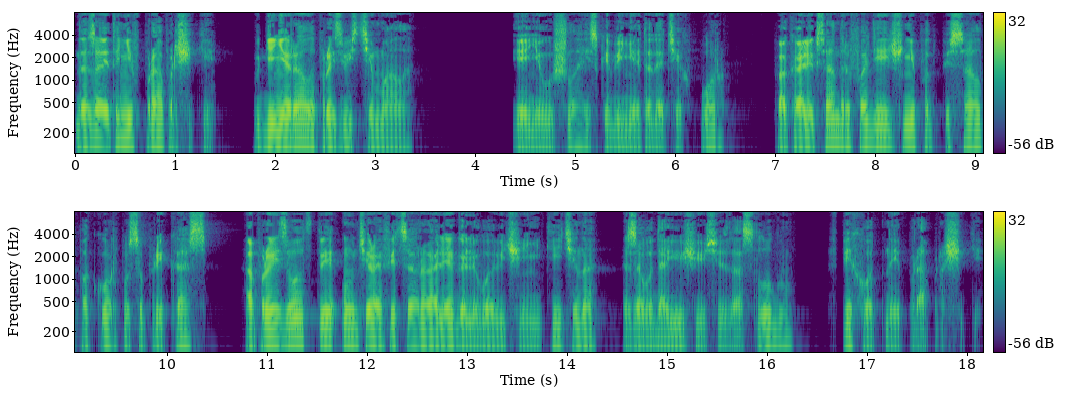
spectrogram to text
Да за это не в прапорщики, в генералы произвести мало. И не ушла из кабинета до тех пор, пока Александр Фадеевич не подписал по корпусу приказ о производстве унтер-офицера Олега Львовича Никитина за выдающуюся заслугу в пехотные прапорщики.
